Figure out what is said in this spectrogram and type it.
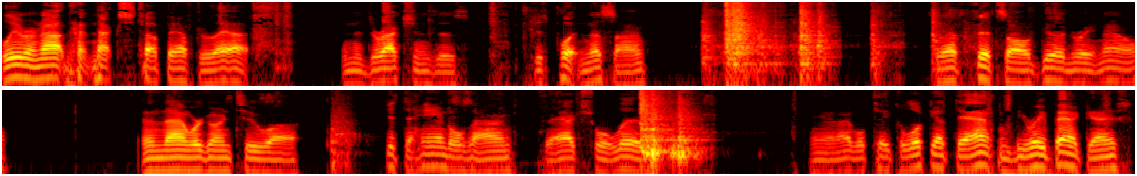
believe it or not, that next step after that in the directions is just putting this on. So that fits all good right now. And then we're going to uh, get the handles on the actual lid. And I will take a look at that and be right back, guys.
